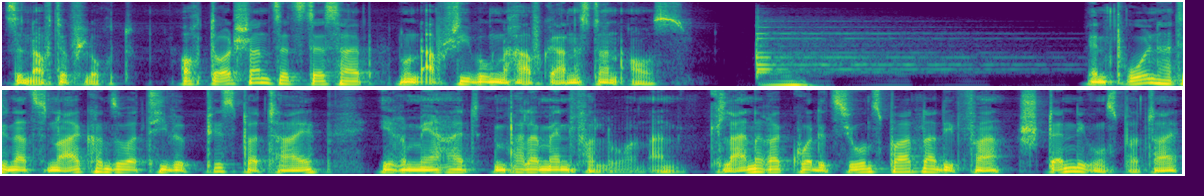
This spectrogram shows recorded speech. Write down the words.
sind auf der Flucht. Auch Deutschland setzt deshalb nun Abschiebungen nach Afghanistan aus. In Polen hat die nationalkonservative PIS-Partei ihre Mehrheit im Parlament verloren. Ein kleinerer Koalitionspartner, die Verständigungspartei,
